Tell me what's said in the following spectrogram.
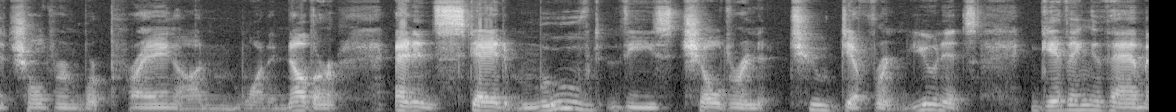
the children were preying on one another and instead moved these children to different units, giving them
